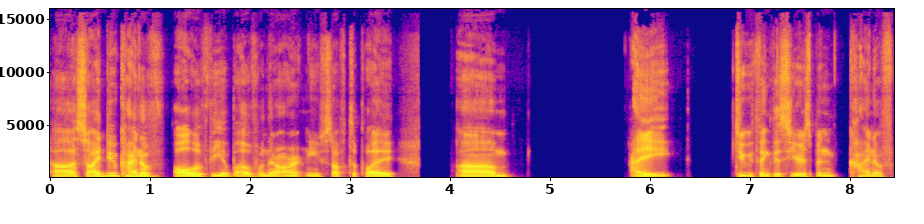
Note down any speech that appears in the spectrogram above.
Uh so I do kind of all of the above when there aren't new stuff to play. Um I do think this year's been kind of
